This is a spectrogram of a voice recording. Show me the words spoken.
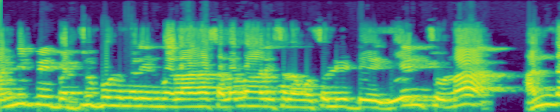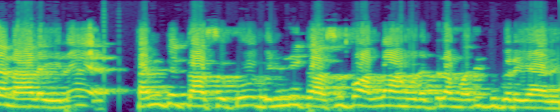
மன்னிப்பை பெற்றுக் கொள்ளுங்கள் என்பதாக சல்லா அலிஸ்லாம் சொல்லிட்டு ஏன்னு சொன்னா அந்த நாளையில தங்க காசுக்கோ வெள்ளி காசுக்கோ அல்லாஹ்விடத்துல மதிப்பு கிடையாது.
